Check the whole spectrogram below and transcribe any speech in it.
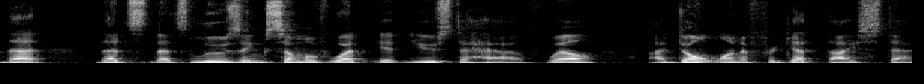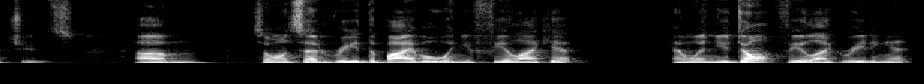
that that's that's losing some of what it used to have. Well, I don't want to forget thy statutes. Um, someone said, read the Bible when you feel like it, and when you don't feel like reading it,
